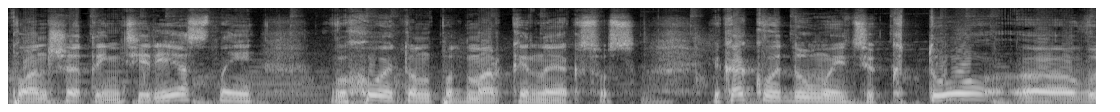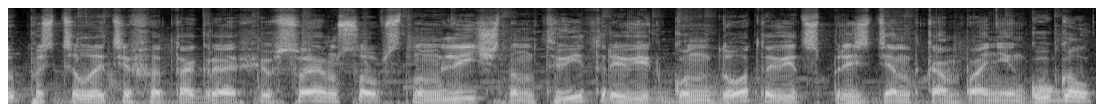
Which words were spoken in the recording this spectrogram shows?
планшет интересный, выходит он под маркой Nexus. И как вы думаете, кто э, выпустил эти фотографии? В своем собственном личном твиттере Вик Гундота, вице-президент компании Google,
